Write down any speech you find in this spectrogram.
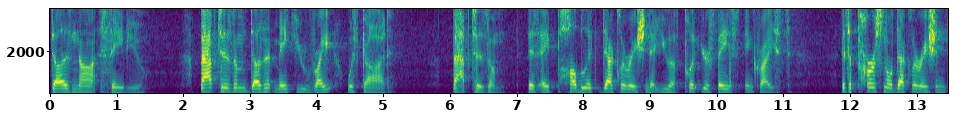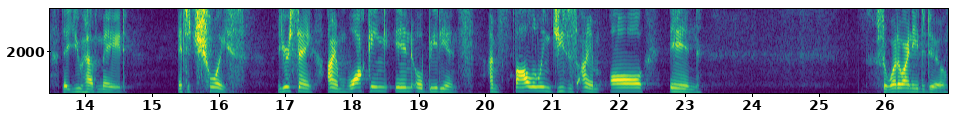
does not save you. Baptism doesn't make you right with God. Baptism is a public declaration that you have put your faith in Christ. It's a personal declaration that you have made. It's a choice. You're saying, I am walking in obedience. I'm following Jesus. I am all in. So, what do I need to do?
